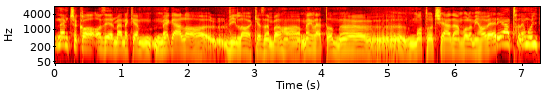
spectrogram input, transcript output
nem csak azért, mert nekem megáll a villa a kezemben, ha meglátom uh, Matocsi Ádám valami haverját, hanem úgy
